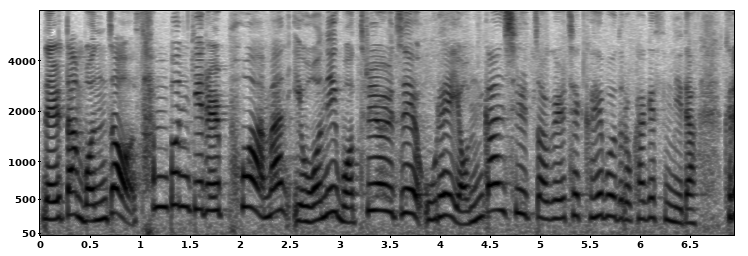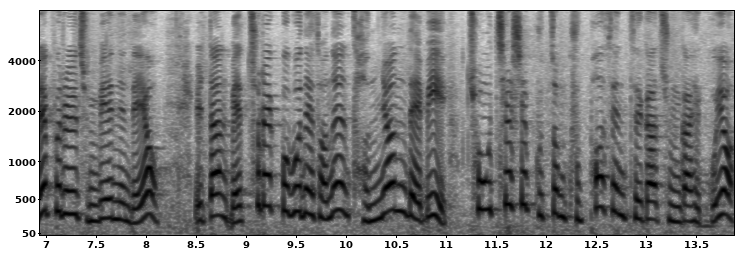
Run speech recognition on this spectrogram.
네, 일단 먼저 3분기를 포함한 이 원익 머트리얼즈의 올해 연간 실적을 체크해 보도록 하겠습니다. 그래프를 준비했는데요. 일단 매출액 부분에서는 전년 대비 총 79.9%가 증가했고요.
